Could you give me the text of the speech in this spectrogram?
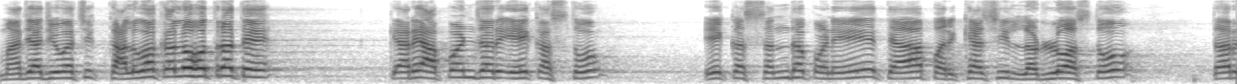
माझ्या जीवाची कालवा कालो होत राहते की अरे आपण जर एक असतो एक संधपणे त्या परख्याशी लढलो असतो तर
